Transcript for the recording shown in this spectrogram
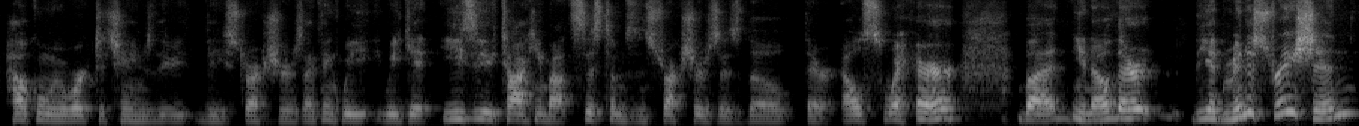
How can we work to change the, these structures? I think we we get easy talking about systems and structures as though they're elsewhere but you know they're the administration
